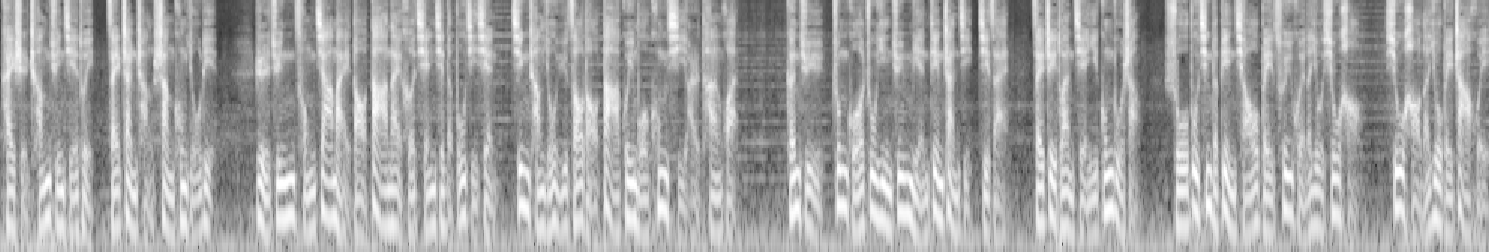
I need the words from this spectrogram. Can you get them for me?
开始成群结队在战场上空游猎。日军从加麦到大奈河前线的补给线，经常由于遭到大规模空袭而瘫痪。根据中国驻印军缅甸战记记载，在这段简易公路上，数不清的便桥被摧毁了又修好，修好了又被炸毁。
